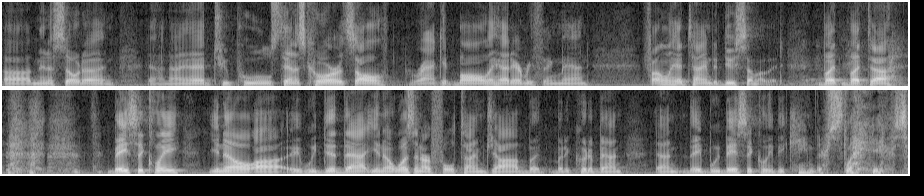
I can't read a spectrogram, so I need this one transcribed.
uh, Minnesota. And, and I had two pools, tennis courts, all racquetball. They had everything, man. If I only had time to do some of it. But, but uh, basically, you know, uh, we did that. You know, it wasn't our full time job, but, but it could have been and they, we basically became their slaves.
